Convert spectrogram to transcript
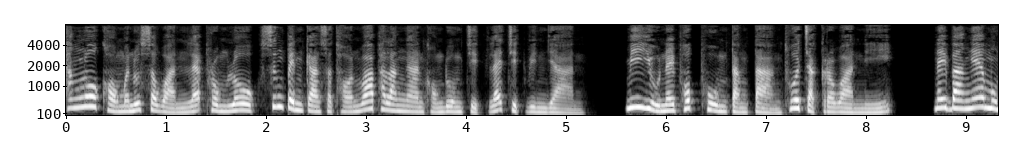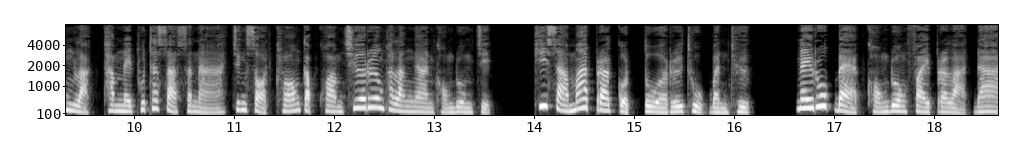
ทั้งโลกของมนุษย์สวรรค์และพรหมโลกซึ่งเป็นการสะท้อนว่าพลังงานของดวงจิตและจิตวิญญาณ มีอยู่ในภพภูมิต่างๆ ทั่วจักรวาลนนี้ ในบางแง่มุมหลักทำในพุทธศาสนาจึงสอดคล้องกับความเชื่อเรื่องพลังงานของดวงจิต ที่สามารถปรากฏตัวหรือถูกบันทึก ในรูปแบบของดวงไฟประหลาดได้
